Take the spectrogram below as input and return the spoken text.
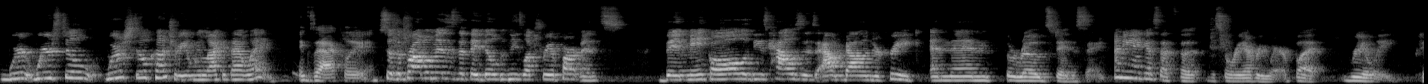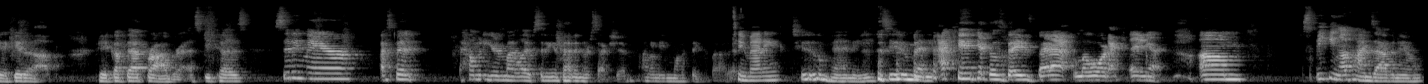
we're we're still we're still country, and we like it that way. Exactly. So the problem is, is that they build in these luxury apartments. They make all of these houses out in Ballenger Creek, and then the roads stay the same. I mean, I guess that's the, the story everywhere, but really, pick it up. Pick up that progress because sitting there, I spent how many years of my life sitting at that intersection? I don't even want to think about it. Too many. Too many. Too many. I can't get those days back, Lord. I can't. Um, speaking of Himes Avenue,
